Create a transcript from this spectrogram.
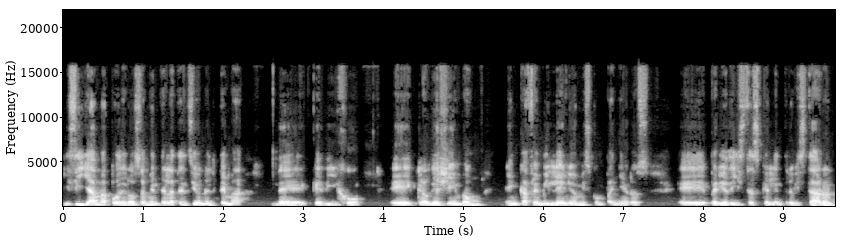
Y sí llama poderosamente la atención el tema de, que dijo eh, Claudia Sheinbaum en Café Milenio mis compañeros periodistas que le entrevistaron,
